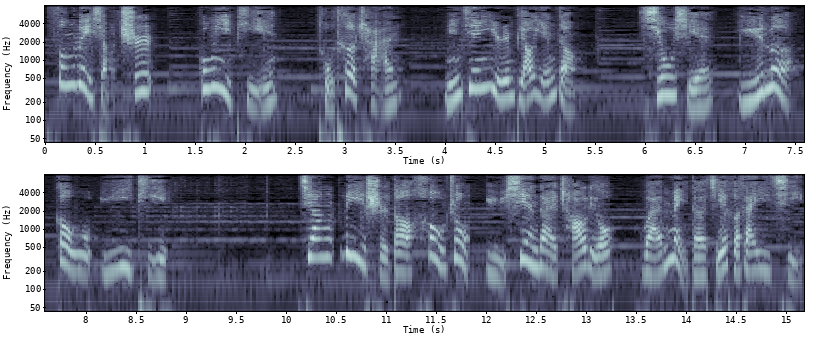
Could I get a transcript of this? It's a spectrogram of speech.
风味小吃、工艺品、土特产、民间艺人表演等，休闲、娱乐、购物于一体，将历史的厚重与现代潮流完美的结合在一起，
